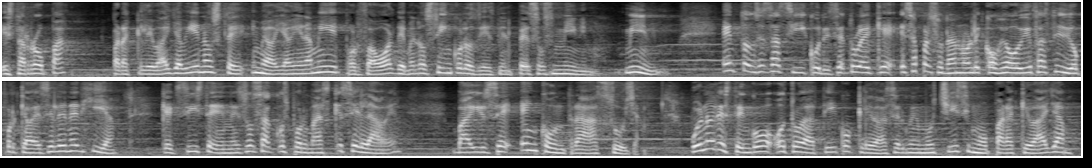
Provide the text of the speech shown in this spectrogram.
esta ropa para que le vaya bien a usted y me vaya bien a mí, por favor, deme los 5, los 10 mil pesos mínimo, mínimo. Entonces así, con ese trueque, esa persona no le coge odio y fastidio porque a veces la energía que existe en esos sacos, por más que se laven, va a irse en contra suya. Bueno, les tengo otro datico que le va a servir muchísimo para que vaya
